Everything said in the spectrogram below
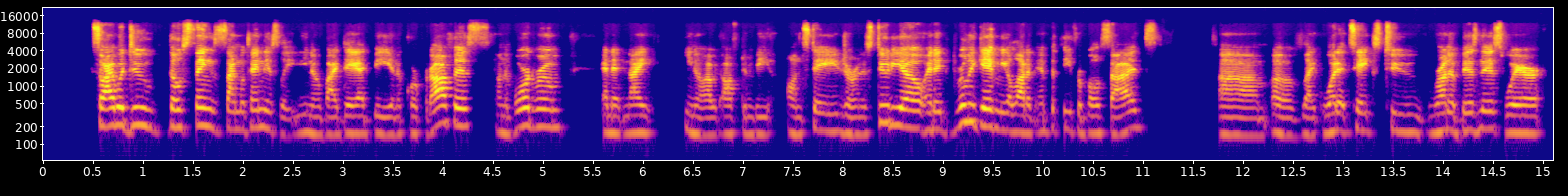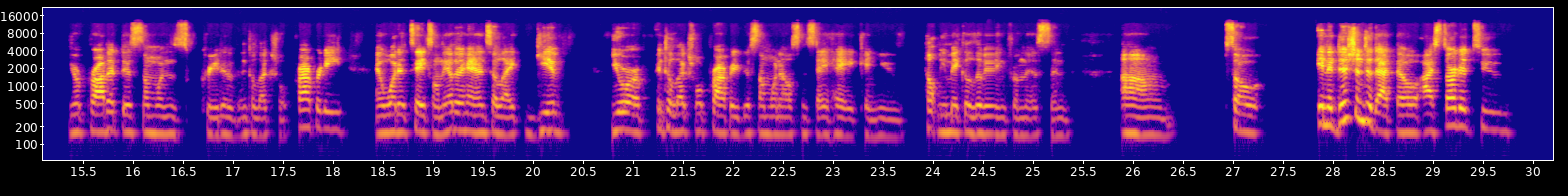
so I would do those things simultaneously. You know, by day I'd be in a corporate office, on a boardroom, and at night, you know, I would often be on stage or in a studio. And it really gave me a lot of empathy for both sides um, of like what it takes to run a business where your product is someone's creative intellectual property, and what it takes on the other hand to like give your intellectual property to someone else and say, hey, can you help me make a living from this? And um, so in addition to that though, I started to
